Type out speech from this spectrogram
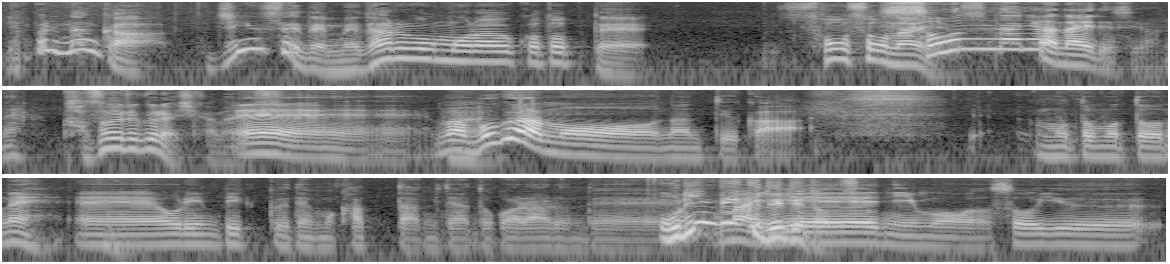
やっぱりなんか人生でメダルをもらうことってそうそうないそんなにはないですよね。数えるぐらいしかないええー、まあ、はい、僕はもうなんていうかもともとね、えー、オリンピックでも勝ったみたいなところあるんでオリンピック出てたんですか、まあ、家にもそういう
